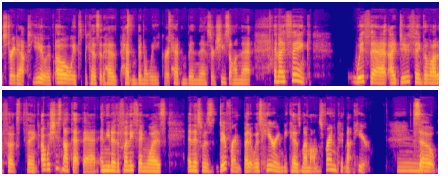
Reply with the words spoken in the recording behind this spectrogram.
straight out to you if oh it's because it had hadn't been a week or it hadn't been this or she's on that and i think with that i do think a lot of folks think oh well she's not that bad and you know the funny thing was and this was different but it was hearing because my mom's friend could not hear mm. so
